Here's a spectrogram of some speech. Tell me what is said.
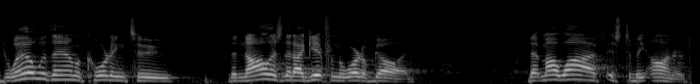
Dwell with them according to the knowledge that I get from the Word of God that my wife is to be honored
